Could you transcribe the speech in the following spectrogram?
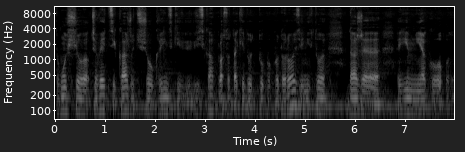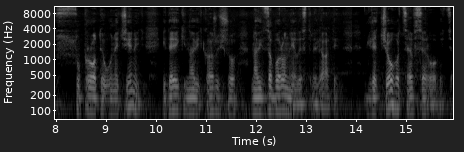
Тому що очевидці кажуть, що українські війська просто так ідуть тупо по дорозі, ніхто навіть їм ніякого супротиву не чинить, і деякі навіть кажуть, що навіть заборонили стріляти. Для чого це все робиться?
